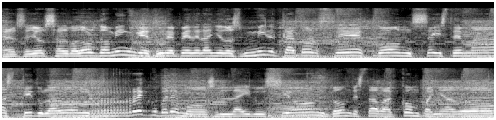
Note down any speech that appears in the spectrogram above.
el señor Salvador Domínguez, un EP del año 2014 con seis temas titulado Recuperemos la ilusión, donde estaba acompañado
